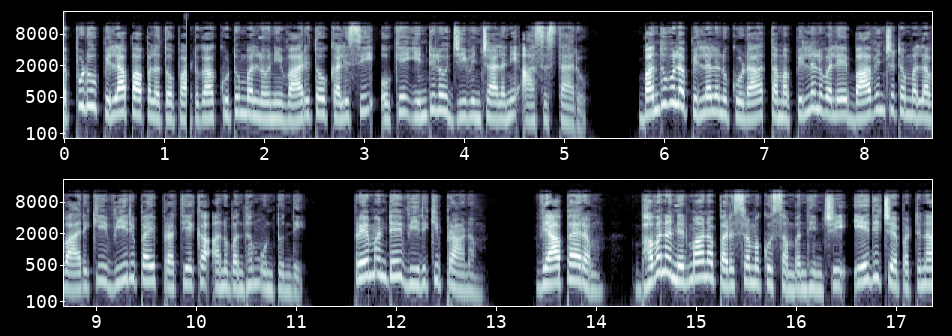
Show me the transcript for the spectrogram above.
ఎప్పుడూ పిల్లాపాపలతో పాటుగా కుటుంబంలోని వారితో కలిసి ఒకే ఇంటిలో జీవించాలని ఆశిస్తారు. బంధువుల పిల్లలను కూడా తమ పిల్లలు వలె భావించటం వల్ల వారికి వీరిపై ప్రత్యేక అనుబంధం ఉంటుంది. ప్రేమంటే వీరికి ప్రాణం. వ్యాపారం భవన నిర్మాణ పరిశ్రమకు సంబంధించి ఏది చేపట్టినా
